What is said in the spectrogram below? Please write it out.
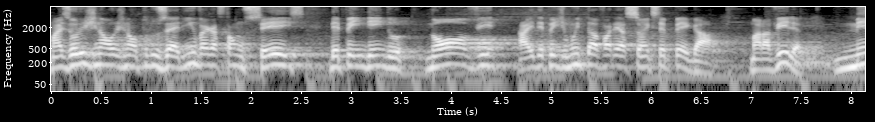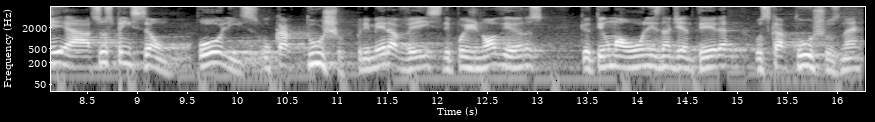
mas original, original, tudo zerinho, vai gastar uns 6, dependendo 9, aí depende muito da variação que você pegar. Maravilha? Me, a suspensão Olis, o cartucho, primeira vez depois de nove anos que eu tenho uma Olis na dianteira, os cartuchos, né?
